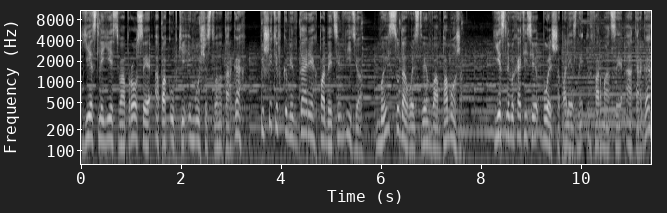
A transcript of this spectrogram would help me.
если есть вопросы о покупке имущества на торгах, пишите в комментариях под этим видео, мы с удовольствием вам поможем. Если вы хотите больше полезной информации о торгах,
